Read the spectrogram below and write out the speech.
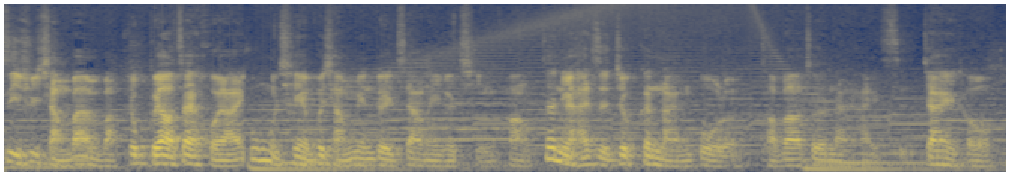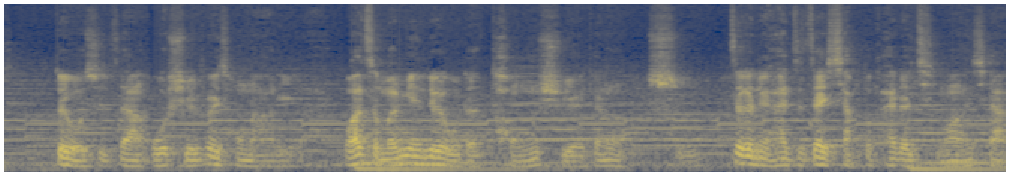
自己去想办法，就不要再回来。父母亲也不想面对这样的一个情况，这女孩子就更难过了。找不到这个男孩子，家里头对我是这样，我学费从哪里来？我要怎么面对我的同学跟老师？这个女孩子在想不开的情况下，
